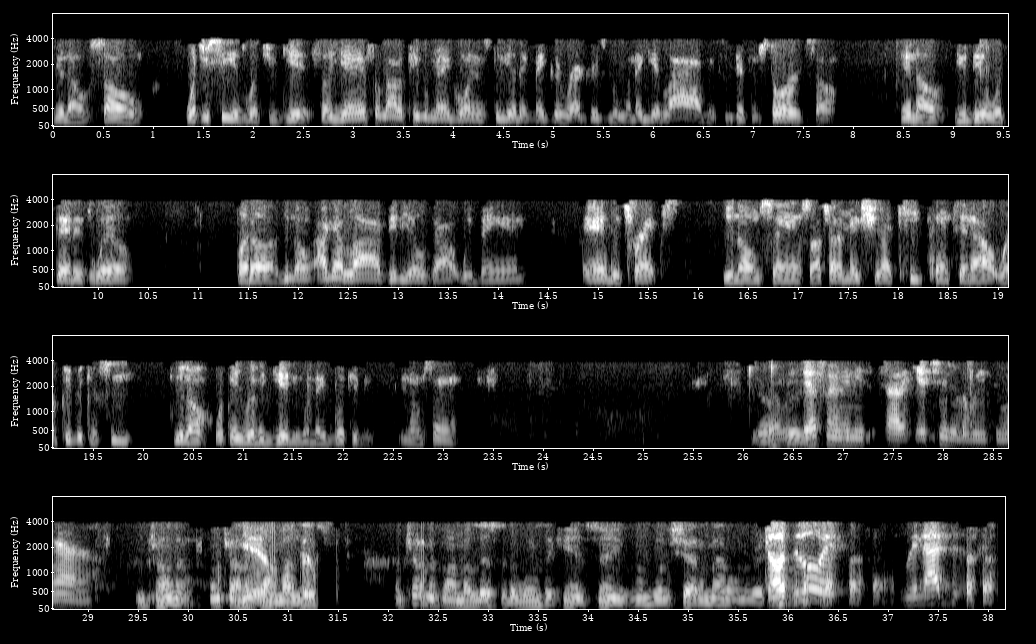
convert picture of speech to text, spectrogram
You know, so what you see is what you get. So yeah, it's a lot of people, man, going in the studio. They make good records, but when they get live, it's a different story. So, you know, you deal with that as well. But uh, you know, I got live videos out with band and with tracks. You know what I'm saying? So I try to make sure I keep content out where people can see, you know, what they really getting when they booking me. You know what I'm saying? Yeah, So we definitely need to try to get you to Louisiana. I'm trying to I'm trying to Yeah, find my most list. I'm trying to find my list of the ones that can't sing. I'm going to shout them out on the record. Don't do it. We're not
